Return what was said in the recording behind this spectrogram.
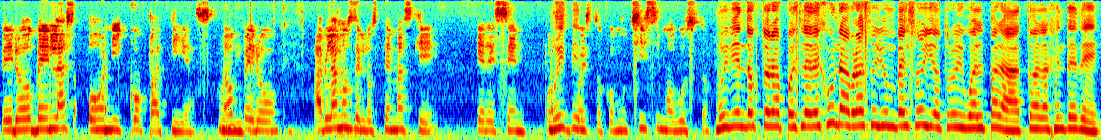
pero ven las onicopatías, ¿no? Pero hablamos de los temas que, que deseen, por Muy supuesto, con muchísimo gusto. Muy bien, doctora, pues le dejo un abrazo y un beso y otro igual para toda la gente de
